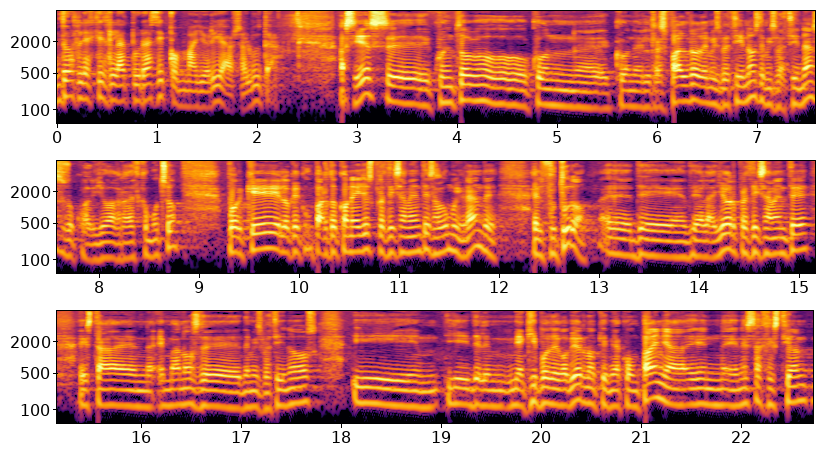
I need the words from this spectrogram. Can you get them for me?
dos legislaturas y con mayoría absoluta. Así es, eh, cuento con, eh, con, el respaldo de mis vecinos, de mis vecinas, lo cual yo agradezco mucho, porque lo que comparto con ellos precisamente es algo muy grande. El futuro eh, de, de, Alayor precisamente está en, en manos de, de, mis vecinos y, y, de mi equipo de gobierno que me acompaña en, en, esa gestión,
